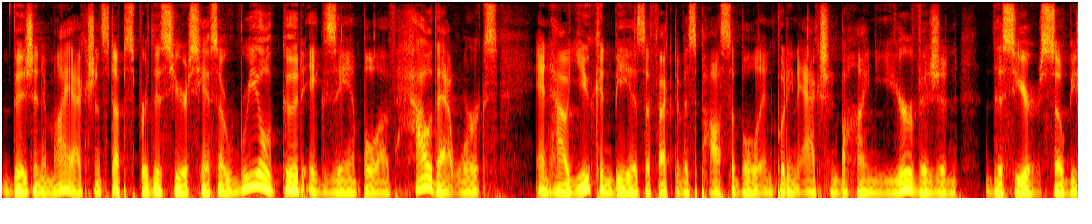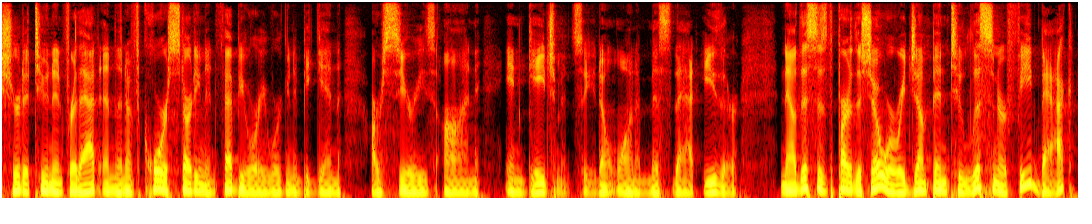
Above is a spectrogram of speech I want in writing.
vision and my action steps for this year. So, yes, a real good example of how that works and how you can be as effective as possible in putting action behind your vision this year. So, be sure to tune in for that. And then, of course, starting in February, we're going to begin our series on engagement. So, you don't want to miss that either. Now, this is the part of the show where we jump into listener feedback.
